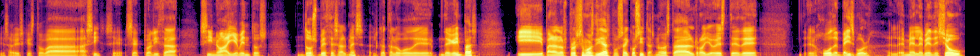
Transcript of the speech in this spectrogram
Ya sabéis que esto va así, se, actualiza si no hay eventos dos veces al mes el catálogo de, de Game Pass. Y para los próximos días, pues hay cositas, ¿no? Está el rollo este de el juego de béisbol, el MLB de Show,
